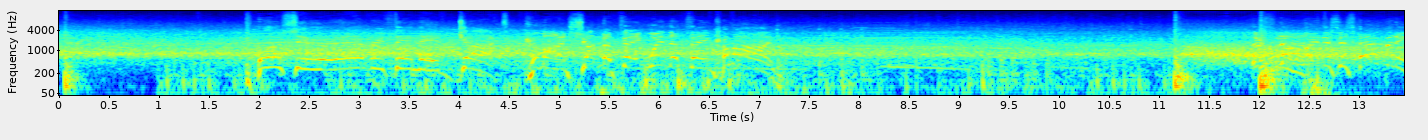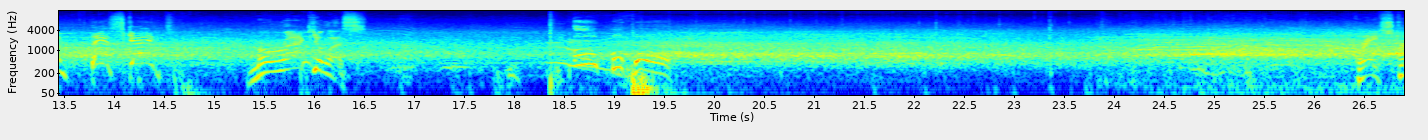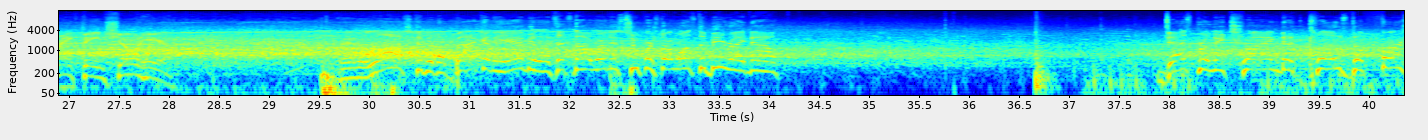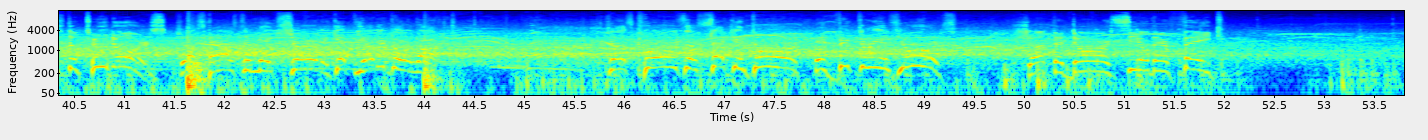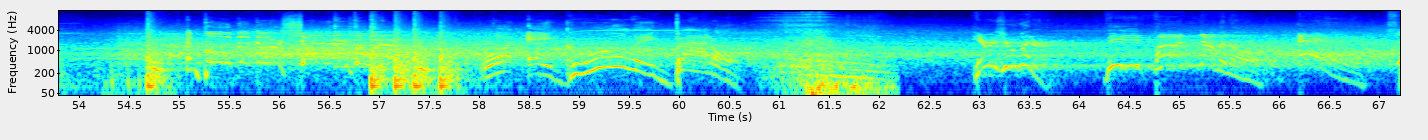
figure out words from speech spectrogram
Pushing with everything they've got. Come on, shut the thing, win the thing, come on! Miraculous. Ooh, ho, ho. Great strength being shown here. And launched into the back of the ambulance. That's not where this superstar wants to be right now. Desperately trying to close the first of two doors. Just has to make sure to get the other door locked. Just close the second door, and victory is yours. Shut the door, seal their fate. And boom, the door shut, and there's the winner. What a grueling battle. Here is your winner, the phenomenal AJ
